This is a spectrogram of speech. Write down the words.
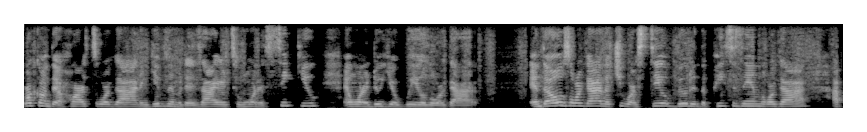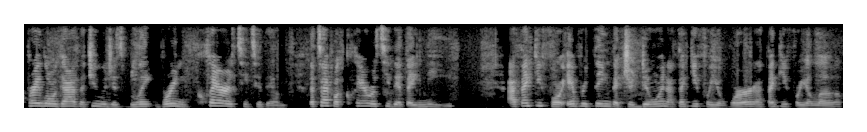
work on their hearts, Lord God, and give them a desire to want to seek you and want to do your will, Lord God. And those, Lord God, that you are still building the pieces in, Lord God, I pray, Lord God, that you would just bring clarity to them, the type of clarity that they need. I thank you for everything that you're doing. I thank you for your word. I thank you for your love.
